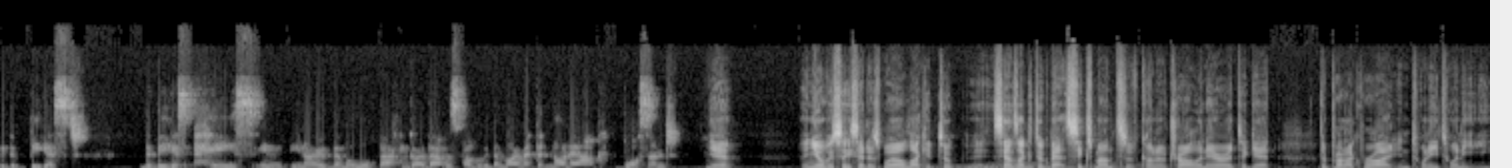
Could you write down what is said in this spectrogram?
the biggest the biggest piece in you know that we'll look back and go that was probably the moment that non-alc blossomed. Yeah, and you obviously said as well like it took. It sounds like it took about six months of kind of trial and error to get the product right in 2020.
